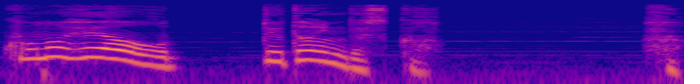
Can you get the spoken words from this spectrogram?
この部屋を出たいんですか？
